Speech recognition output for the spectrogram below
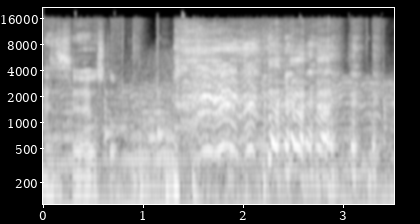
Het is eh, heel stom.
